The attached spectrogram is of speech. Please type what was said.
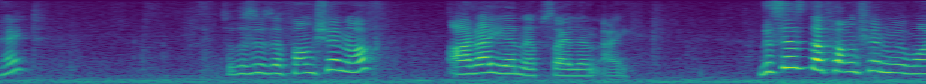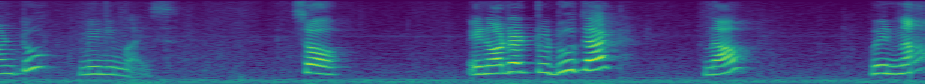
right. So, this is a function of r i and epsilon i. This is the function we want to minimize. So, in order to do that now we now,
